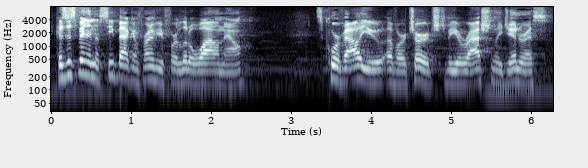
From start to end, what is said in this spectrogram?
because it's been in the seat back in front of you for a little while now. It's core value of our church to be irrationally generous.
